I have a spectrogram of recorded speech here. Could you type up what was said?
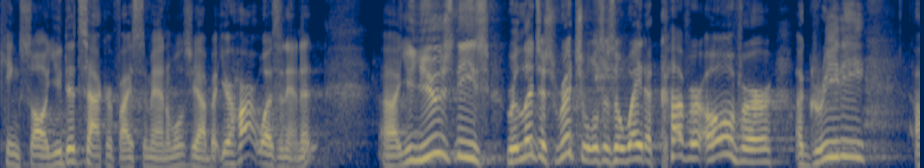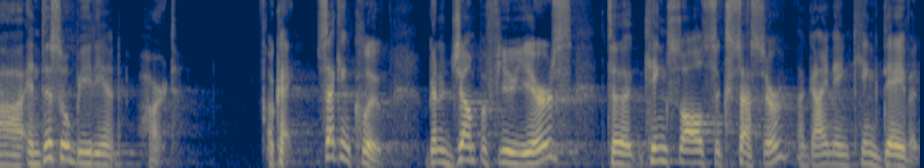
King Saul, you did sacrifice some animals, yeah, but your heart wasn't in it. Uh, you used these religious rituals as a way to cover over a greedy uh, and disobedient heart. Okay, second clue. We're going to jump a few years to King Saul's successor, a guy named King David.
